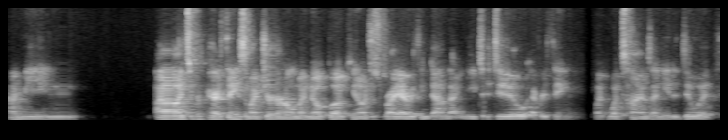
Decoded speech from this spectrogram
I mean, I like to prepare things in my journal, my notebook, you know, just write everything down that I need to do, everything like what times I need to do it.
